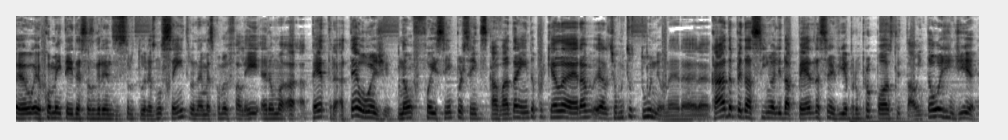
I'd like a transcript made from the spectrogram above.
eu, eu comentei dessas grandes estruturas no centro, né? Mas como eu falei, era uma. A Petra, até hoje, não foi 100% escavada ainda, porque ela era. Ela tinha muito túnel, né? Era, era- cada pedacinho ali da pedra servia para um propósito e tal. Então hoje em dia,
